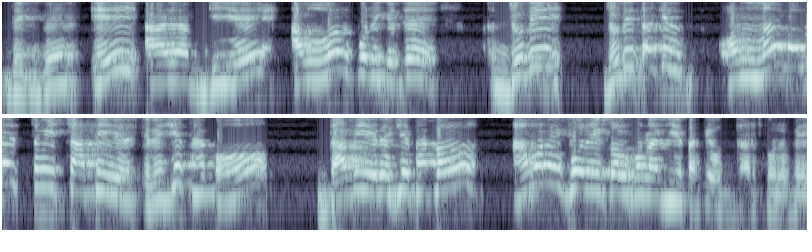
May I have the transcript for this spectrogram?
দেখবেন এই আয়াত গিয়ে আল্লাহর পরীকে যে যদি যদি তাকে অন্যায়ভাবে তুমি চাপিয়ে রেখে থাকো, দাবিয়ে রেখে থাকো, আমার এই পরিকল্পনা গিয়ে তাকে উদ্ধার করবে।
